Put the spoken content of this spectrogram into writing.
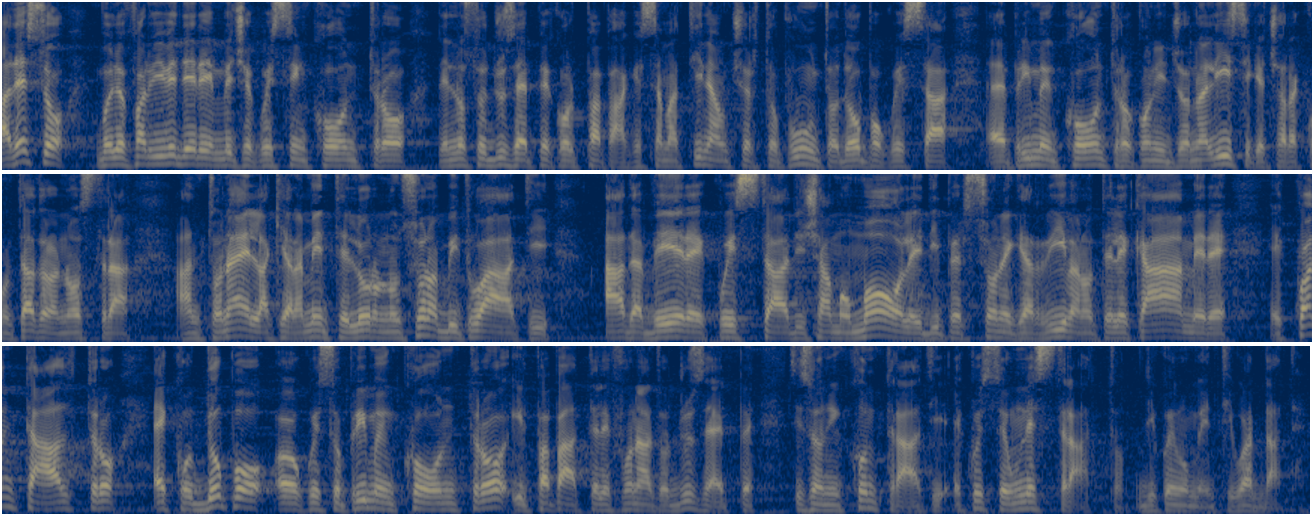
Adesso voglio farvi vedere invece questo incontro del nostro Giuseppe col papà che stamattina a un certo punto, dopo questo eh, primo incontro con i giornalisti che ci ha raccontato la nostra Antonella, chiaramente loro non sono abituati ad avere questa diciamo, mole di persone che arrivano, telecamere e quant'altro. Ecco, dopo uh, questo primo incontro il papà ha telefonato a Giuseppe, si sono incontrati e questo è un estratto di quei momenti, guardate.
